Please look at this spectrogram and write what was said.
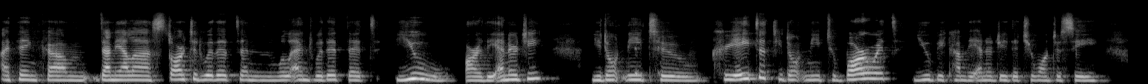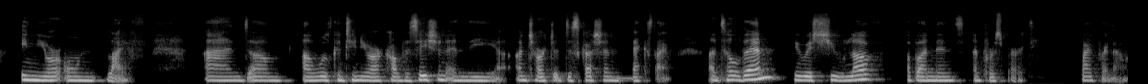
I think um, Daniela started with it and will end with it that you are the energy. You don't need to create it, you don't need to borrow it. You become the energy that you want to see in your own life. And um, I will continue our conversation in the Uncharted discussion next time. Until then, we wish you love, abundance, and prosperity. Bye for now.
